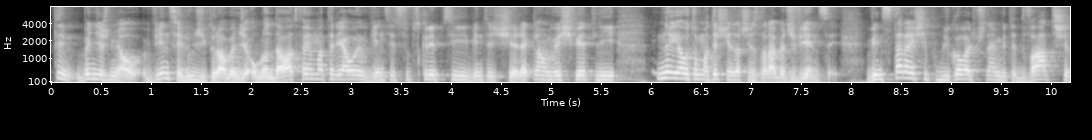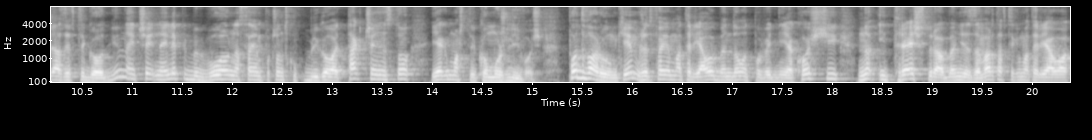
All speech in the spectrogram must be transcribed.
tym będziesz miał więcej ludzi, która będzie oglądała Twoje materiały, więcej subskrypcji, więcej Ci się reklam wyświetli, wyświetli, no i automatycznie zaczniesz zarabiać więcej. Więc staraj się publikować przynajmniej te 2-3 razy w tygodniu. Najlepiej by było na samym początku publikować tak często, jak masz tylko możliwość. Pod warunkiem, że Twoje materiały będą odpowiedniej jakości, no i treść, która będzie zawarta w tych materiałach,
